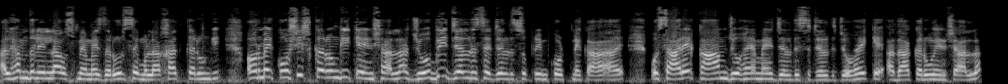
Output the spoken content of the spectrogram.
अल्हम्दुलिल्लाह, उसमें मैं ज़रूर से मुलाकात करूँगी और मैं कोशिश करूँगी कि इनशाला जो भी जल्द से जल्द सुप्रीम कोर्ट ने कहा है, वो सारे काम जो है मैं जल्द से जल्द जो है कि अदा करूँ इंशाल्लाह।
